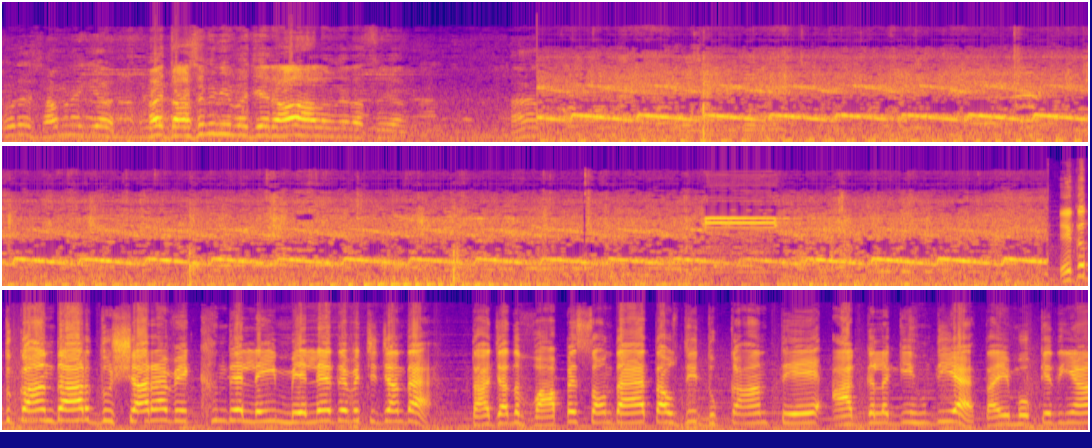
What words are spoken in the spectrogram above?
ਉਹਦੇ ਸਾਹਮਣੇ ਕੀ ਹੈ 10 ਵੀ ਨਹੀਂ ਵਜੇ ਰਾਹ ਹਾਲ ਹੋ ਗਿਆ ਦੱਸ ਯਾਰ। ਇੱਕ ਦੁਕਾਨਦਾਰ ਦੁਸ਼ਹਿਰਾ ਵੇਖਣ ਦੇ ਲਈ ਮੇਲੇ ਦੇ ਵਿੱਚ ਜਾਂਦਾ ਹੈ। ਤਾਂ ਜਦ ਵਾਪਸ ਆਉਂਦਾ ਹੈ ਤਾਂ ਉਸਦੀ ਦੁਕਾਨ ਤੇ ਅੱਗ ਲੱਗੀ ਹੁੰਦੀ ਹੈ। ਤਾਂ ਇਹ ਮੌਕੇ ਦੀਆਂ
